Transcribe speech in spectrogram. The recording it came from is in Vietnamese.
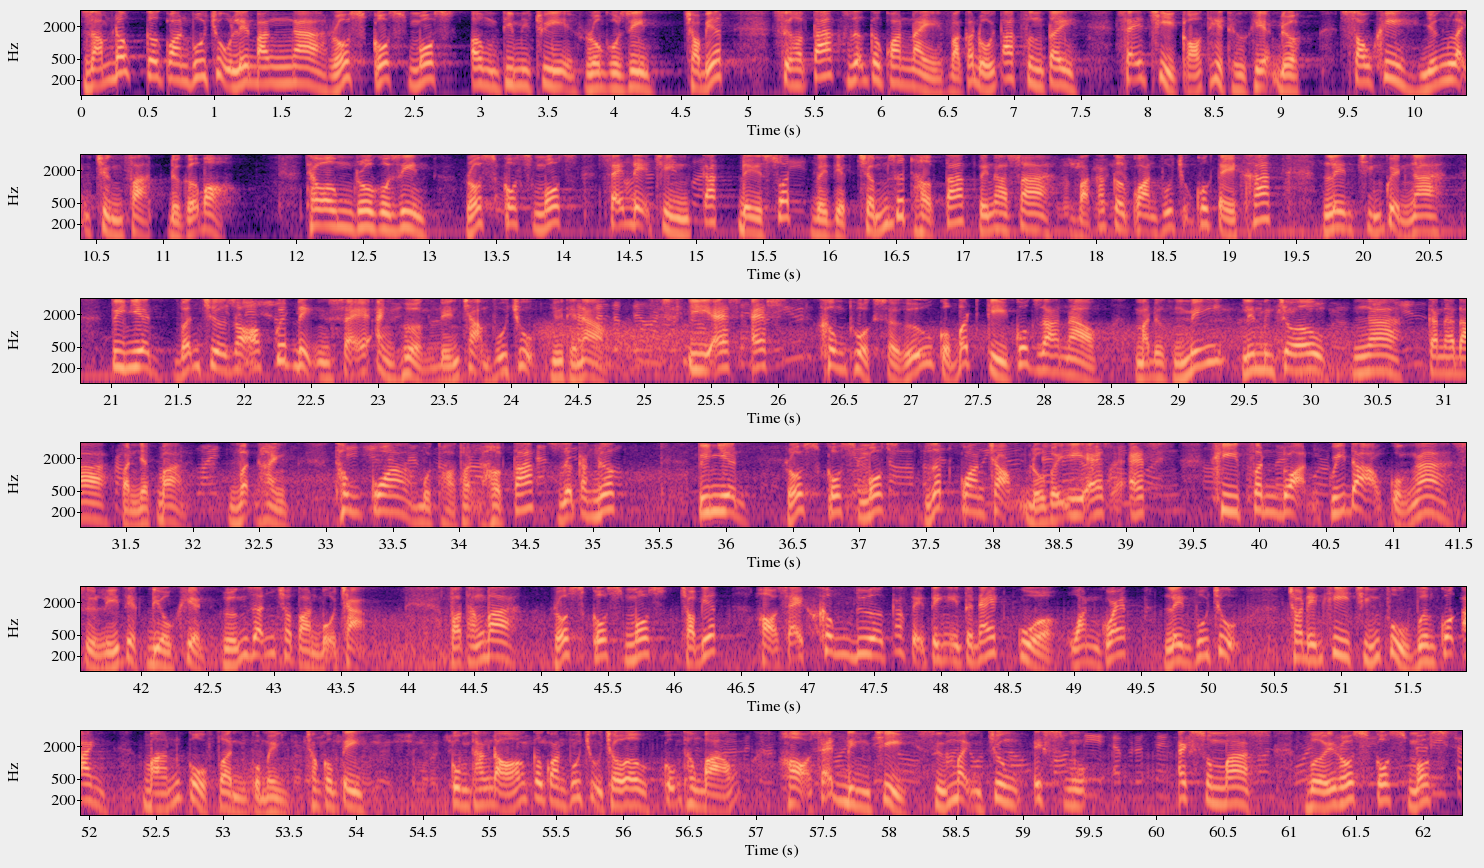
Giám đốc Cơ quan Vũ trụ Liên bang Nga Roscosmos, ông Dmitry Rogozin cho biết sự hợp tác giữa cơ quan này và các đối tác phương Tây sẽ chỉ có thể thực hiện được sau khi những lệnh trừng phạt được gỡ bỏ. Theo ông Rogozin, Roscosmos sẽ đệ trình các đề xuất về việc chấm dứt hợp tác với NASA và các cơ quan vũ trụ quốc tế khác lên chính quyền Nga. Tuy nhiên, vẫn chưa rõ quyết định sẽ ảnh hưởng đến trạm vũ trụ như thế nào. ISS không thuộc sở hữu của bất kỳ quốc gia nào mà được Mỹ, Liên minh châu Âu, Nga, Canada và Nhật Bản vận hành thông qua một thỏa thuận hợp tác giữa các nước. Tuy nhiên, Roscosmos rất quan trọng đối với ISS khi phân đoạn quỹ đạo của Nga xử lý việc điều khiển hướng dẫn cho toàn bộ trạm. Vào tháng 3, Roscosmos cho biết họ sẽ không đưa các vệ tinh Internet của OneWeb lên vũ trụ cho đến khi chính phủ Vương quốc Anh bán cổ phần của mình trong công ty. Cùng tháng đó, cơ quan vũ trụ châu Âu cũng thông báo họ sẽ đình chỉ sứ mệnh chung ExoMars với Roscosmos.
